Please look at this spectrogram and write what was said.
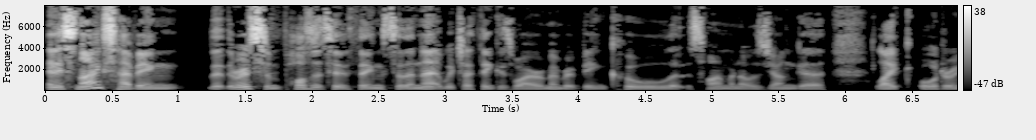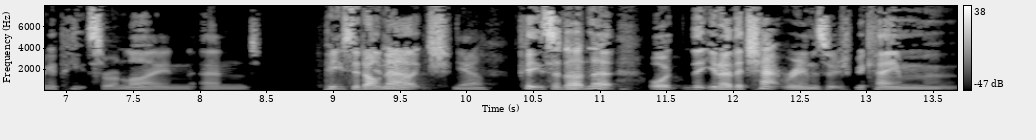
And it's nice having that there is some positive things to the net, which I think is why I remember it being cool at the time when I was younger, like ordering a pizza online and Pizza.net. You know, like sh- yeah. pizza.net or the, you know, the chat rooms, which became,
